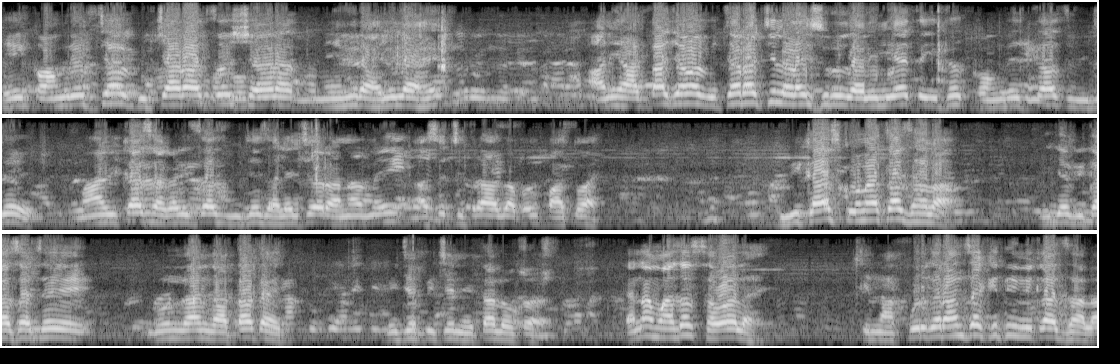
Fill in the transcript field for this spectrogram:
हे काँग्रेसच्या विचाराचं शहर नेहमी राहिलेलं आहे. आणि आता जेव्हा विचाराची लढाई सुरू झालेली आहे तर इथं काँग्रेसचाच विजय महाविकास आघाडीचाच विजय झाल्याशिवाय राहणार नाही असं चित्र आज आपण पाहतो आहे विकास कोणाचा झाला? म्हणजे विकासाचे गुणगान गातात आहेत बीजेपीचे नेता लोक त्यांना माझा सवाल आहे. की नागपूरकरांचा किती विकास झाला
